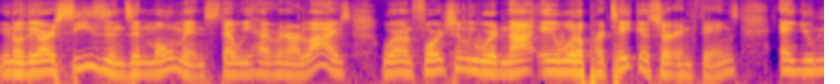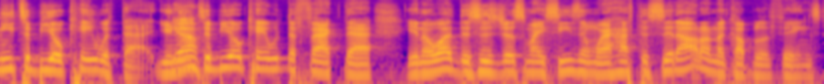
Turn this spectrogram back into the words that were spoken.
you know, there are seasons and moments that we have in our lives where unfortunately we're not able to partake in certain things, and you need to be okay with that. You Yeah. need to be okay with the fact that you know what, this is just my season where I have to sit out on a couple of things,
